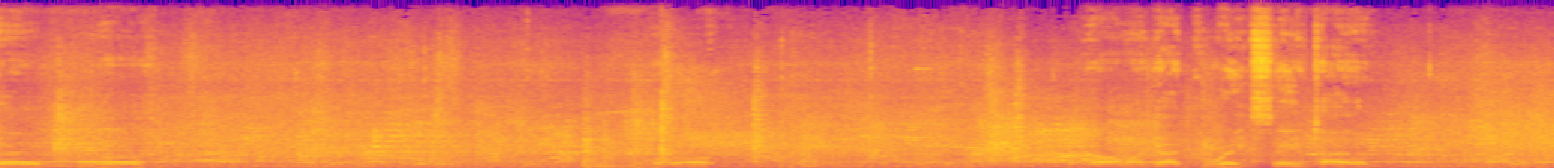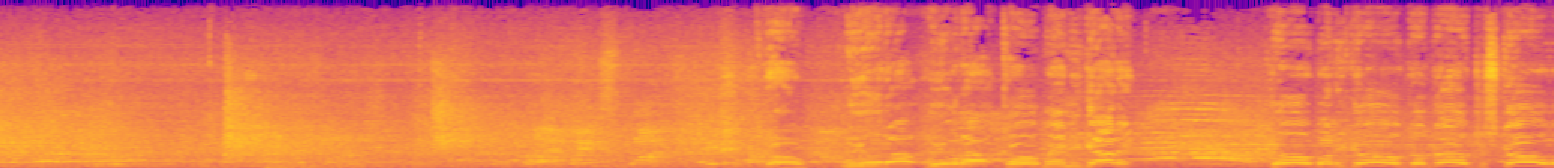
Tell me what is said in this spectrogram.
Okay. Uh, my God, great save, Tyler. Go, wheel it out, wheel it out. Go, man, you got it. Go, buddy, go, go, go, just go.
